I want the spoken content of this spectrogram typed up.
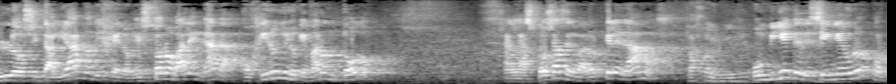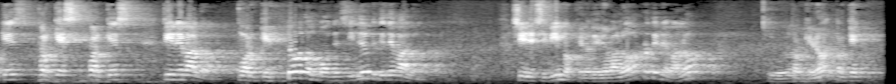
Los italianos dijeron, esto no vale nada, cogieron y lo quemaron todo. O sea, las cosas, el valor que le damos. Un billete de 100 euros, porque es, porque es, porque es, tiene valor. Porque todos hemos decidido que tiene valor. Si decidimos que no tiene valor, no tiene valor. ¿Por qué no? Porque,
